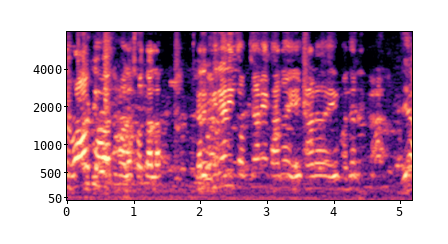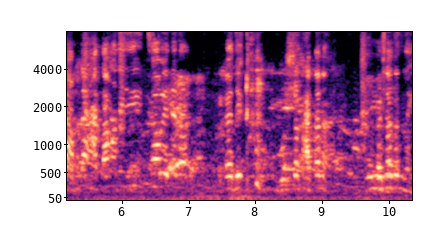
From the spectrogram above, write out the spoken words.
रॉ ठेवा तुम्हाला स्वतःला. कारण बिर्याणी चमच्याने खाणं हे खाणं हे मजा नाही हे आपल्या हातामध्ये जी चव येते ना एखादी गोष्ट खाताना कशातच नाही.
